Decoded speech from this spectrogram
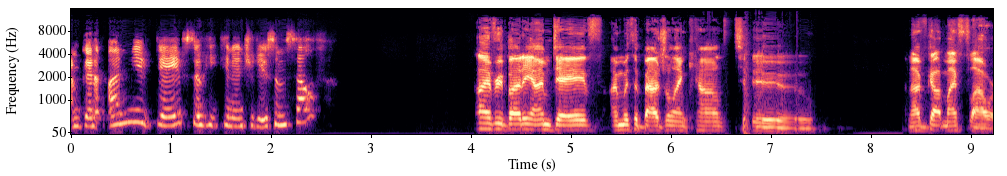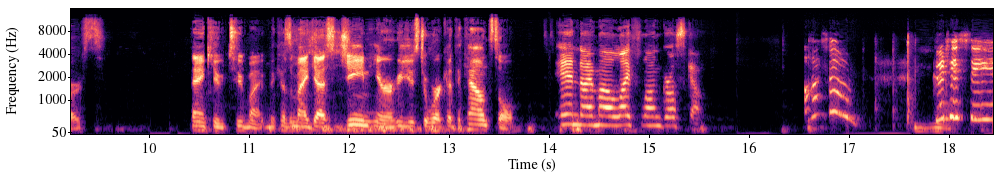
I'm going to unmute Dave so he can introduce himself. Hi, everybody. I'm Dave. I'm with the Badgerland Council too. And I've got my flowers. Thank you to my, because of my guest Jean here, who used to work at the council. And I'm a lifelong Girl Scout. Awesome. Good to see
